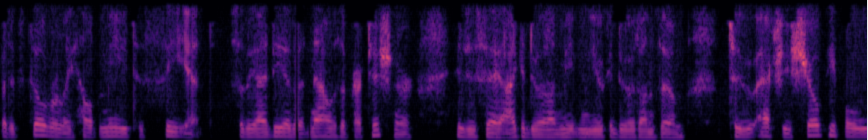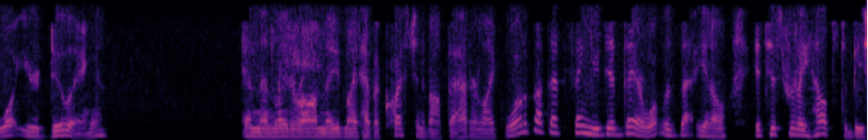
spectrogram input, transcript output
but it still really helped me to see it. So the idea that now as a practitioner is you say, I can do it on Meet and you can do it on Zoom, to actually show people what you're doing and then later on they might have a question about that or like what about that thing you did there? What was that? You know it just really helps to be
